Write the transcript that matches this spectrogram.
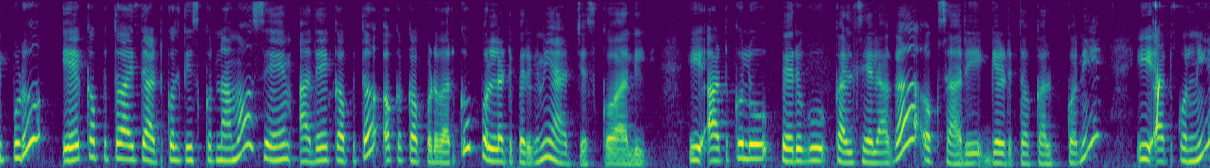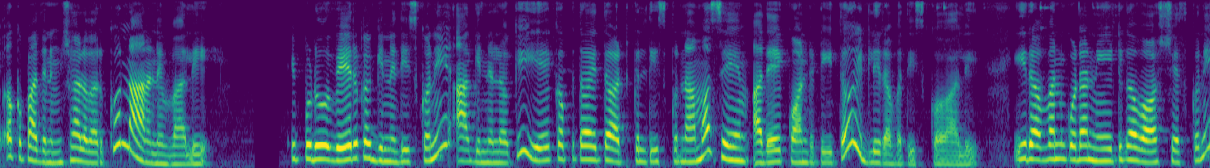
ఇప్పుడు ఏ కప్పుతో అయితే అటుకులు తీసుకున్నామో సేమ్ అదే కప్పుతో ఒక కప్పుడు వరకు పుల్లటి పెరుగుని యాడ్ చేసుకోవాలి. ఈ అటుకులు పెరుగు కలిసేలాగా ఒకసారి గెడితో కలుపుకొని ఈ అటుకుల్ని ఒక పది నిమిషాల వరకు నాననివ్వాలి. ఇప్పుడు వేరొక గిన్నె తీసుకొని ఆ గిన్నెలోకి ఏ కప్పుతో అయితే అటుకులు తీసుకున్నామో సేమ్ అదే క్వాంటిటీతో ఇడ్లీ రవ్వ తీసుకోవాలి. ఈ రవ్వను కూడా నీట్గా వాష్ చేసుకొని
